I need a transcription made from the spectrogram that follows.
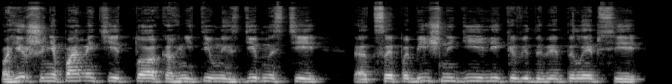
Погіршення пам'яті та когнітивних здібностей це побічні дії ліків від епілепсії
